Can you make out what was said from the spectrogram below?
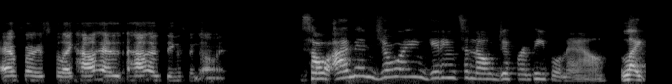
at first, but like how has how have things been going? So I'm enjoying getting to know different people now. Like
